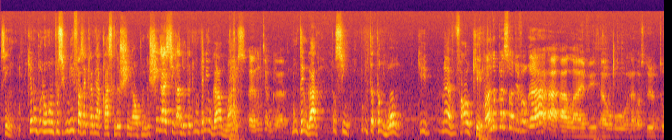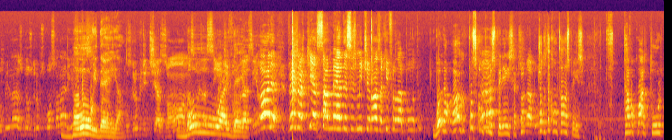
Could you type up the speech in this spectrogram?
Assim, que eu não, eu não consigo nem fazer aquela minha clássica de eu xingar o público. Xingar esse gado tá que não tem nem o gado mais. É, não tem um gado. Não tem o gado. Então assim, o público tá tão bom que, né, vou falar o quê? Manda o pessoal divulgar a, a live, é, o, o negócio do YouTube nas, nos grupos bolsonaristas. Boa ideia. Os grupos de tiazona, Boa coisas assim, ideia. assim. Olha, veja aqui essa merda, esses mentirosos aqui, filho da puta. Bo- não, posso contar uma Ah, experiência aqui? vagabundo. Deixa eu até contar uma experiência. Tava com o Arthur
